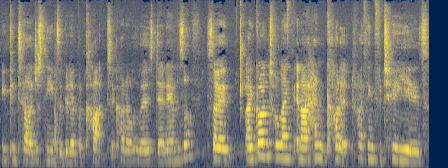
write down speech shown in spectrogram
you can tell it just needs a bit of a cut to cut all those dead ends off. So I got into a length and I hadn't cut it I think for two years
